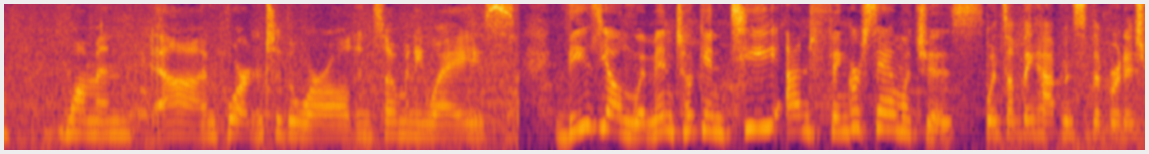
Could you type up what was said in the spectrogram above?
remarkable woman, uh, important to the world in so many ways. These young women took in tea and finger sandwiches. When something happens to the British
